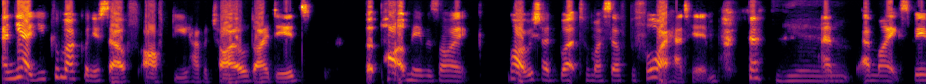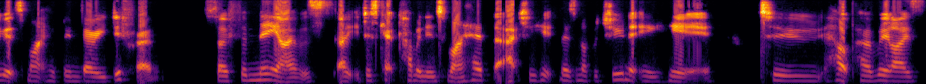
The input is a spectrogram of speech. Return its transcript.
And yeah you can work on yourself after you have a child i did. But part of me was like well i wish i'd worked on myself before i had him. Yeah. And and my experience might have been very different. So for me i was it just kept coming into my head that actually there's an opportunity here to help her realize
